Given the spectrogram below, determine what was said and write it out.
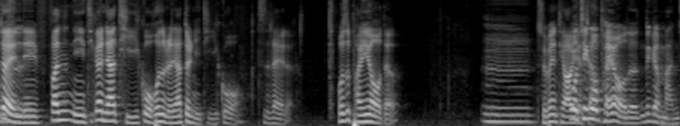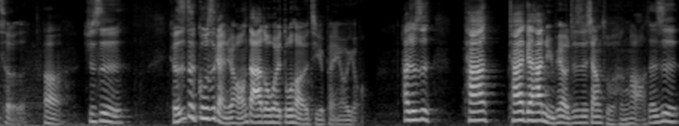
对你分 你跟人家提过，或者人家对你提过之类的。或是朋友的，嗯，随便挑一个。我听过朋友的那个蛮扯的，啊，就是，可是这故事感觉好像大家都会多少有几个朋友有。他就是他他跟他女朋友就是相处很好，但是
